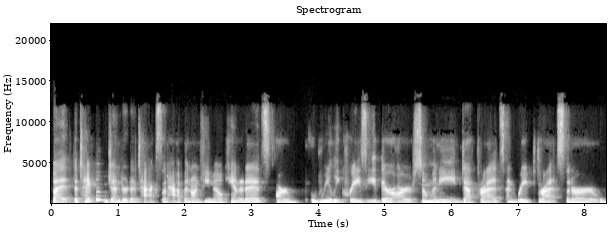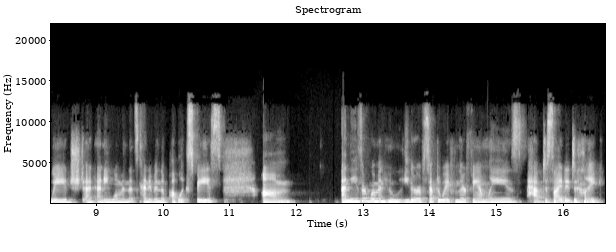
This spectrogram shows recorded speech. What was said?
but the type of gendered attacks that happen on female candidates are really crazy. There are so many death threats and rape threats that are waged at any woman that's kind of in the public space. Um, and these are women who either have stepped away from their families have decided to like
